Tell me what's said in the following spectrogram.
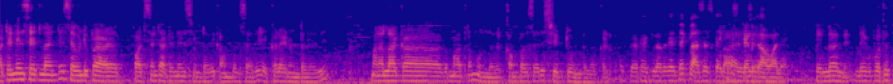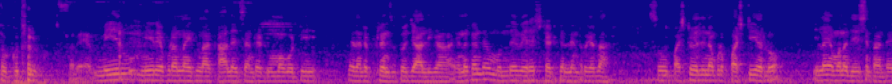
అటెండెన్స్ ఎట్లా అంటే సెవెంటీ ఫైవ్ పర్సెంట్ అటెండెన్స్ ఉంటుంది కంపల్సరీ ఎక్కడైనా ఉంటుంది అది. మనలాగా మాత్రం ఉండదు కంపల్సరీ స్ట్రిక్ట్ ఉంటుంది అక్కడ. రెగ్యులర్గా అయితే క్లాసెస్కి Classes అటెండ్కి కావాలి. వెళ్ళాలి లేకపోతే తొక్కుతారు. సరే మీరు మీరు ఎప్పుడన్నా ఇట్లా కాలేజ్ అంటే డుమ్మ కొట్టి లేదంటే ఫ్రెండ్స్తో జాలీగా ఎందుకంటే ముందే వేరే స్టేట్కి వెళ్ళింటారు కదా. సో ఫస్ట్ వెళ్ళినప్పుడు ఫస్ట్ ఇయర్లో ఇలా ఏమైనా చేసింటారు అంటే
